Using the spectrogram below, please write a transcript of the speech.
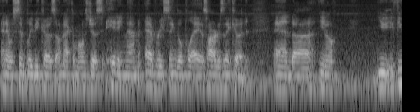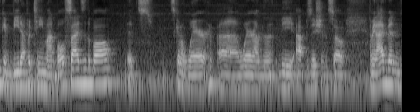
And it was simply because Onekama was just hitting them every single play as hard as they could. And, uh, you know, you if you can beat up a team on both sides of the ball, it's it's going to wear uh, wear on the, the opposition. So, I mean, I've been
